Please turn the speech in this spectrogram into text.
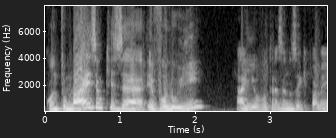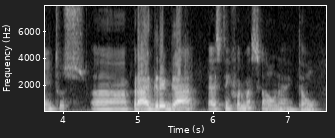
quanto mais eu quiser evoluir, aí eu vou trazendo os equipamentos para agregar esta informação, né? Então, ah,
